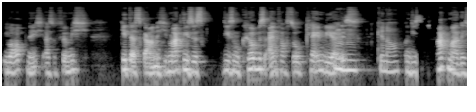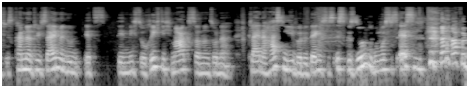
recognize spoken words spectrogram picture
überhaupt nicht. Also für mich geht das gar nicht. Ich mag dieses, diesen Kürbis einfach so plain, wie er Mhm. ist. Genau. Und diesen Geschmack mag ich. Es kann natürlich sein, wenn du jetzt den nicht so richtig magst, sondern so eine kleine Hassliebe. Du denkst, es ist gesund und du musst es essen. Aber du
